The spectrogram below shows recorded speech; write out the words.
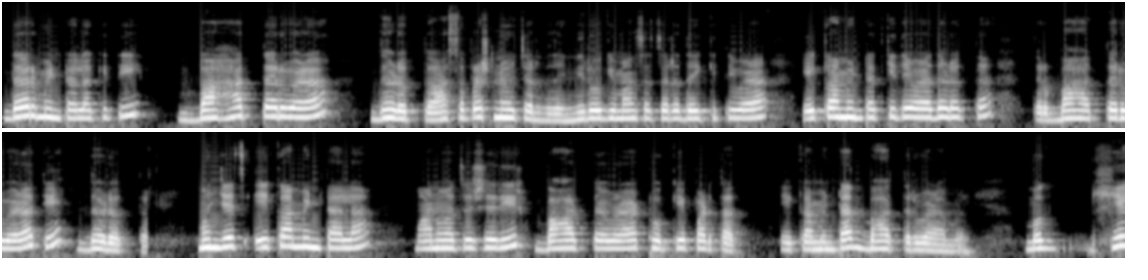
दर मिनिटाला किती? बहात्तर वेळा धडकतं. असा प्रश्न विचारला जाईल. निरोगी माणसाचं हृदय किती वेळा? एका मिनटात किती वेळा धडकतं? तर बहात्तर वेळा ते धडकतं. म्हणजेच एका मिनटाला मानवाचं शरीर बहात्तर वेळा ठोके पडतात. एका मिनटात बहात्तर वेळामुळे. मग हे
